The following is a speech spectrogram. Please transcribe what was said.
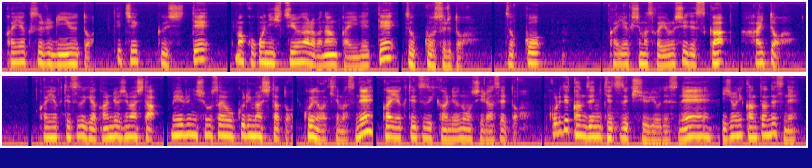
解約する理由と。で、チェックして、まあ、ここに必要ならば何か入れて、続行すると。続行。解約しますがよろしいですか？はいと。解約手続きが完了しました。メールに詳細を送りましたと。こういうのが来てますね。解約手続き完了のお知らせと。これで完全に手続き終了ですね。非常に簡単ですね。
